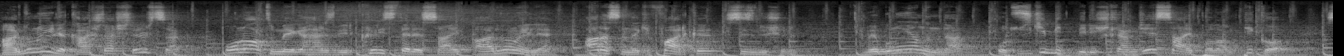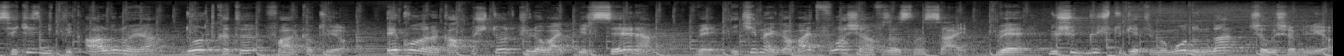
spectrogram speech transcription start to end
Arduino ile karşılaştırırsak 16 MHz bir kristale sahip Arduino ile arasındaki farkı siz düşünün. Ve bunun yanında 32 bit bir işlemciye sahip olan Pico, 8 bitlik Arduino'ya 4 katı fark atıyor. Ek olarak 64 KB bir CRM ve 2 MB flash hafızasına sahip ve düşük güç tüketimi modunda çalışabiliyor.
